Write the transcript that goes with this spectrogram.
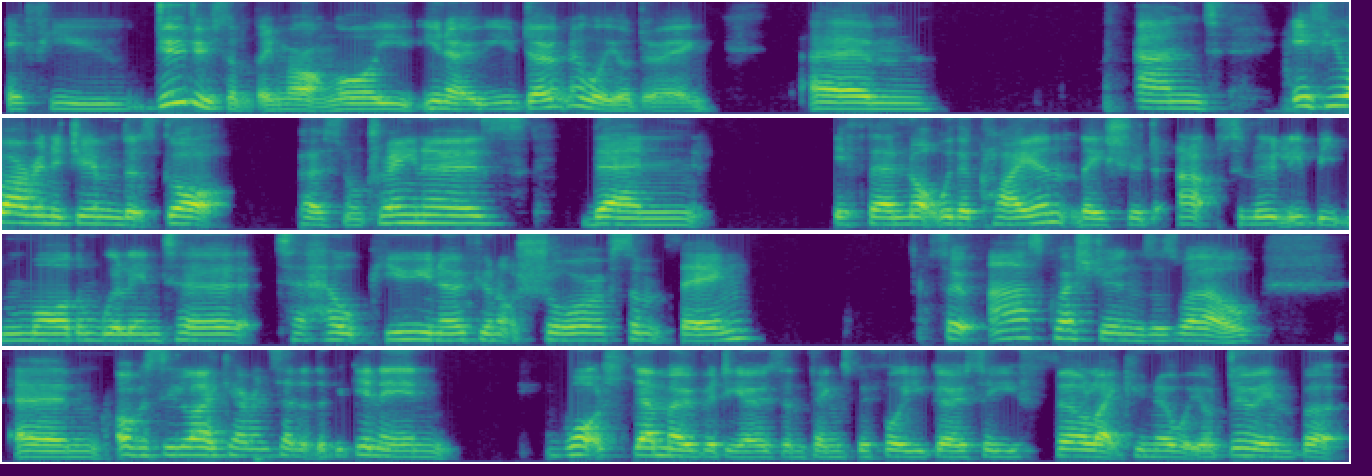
if you do do something wrong or you you know you don't know what you're doing um and if you are in a gym that's got personal trainers then if they're not with a client they should absolutely be more than willing to to help you you know if you're not sure of something. So ask questions as well. Um obviously like Erin said at the beginning watch demo videos and things before you go so you feel like you know what you're doing. But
